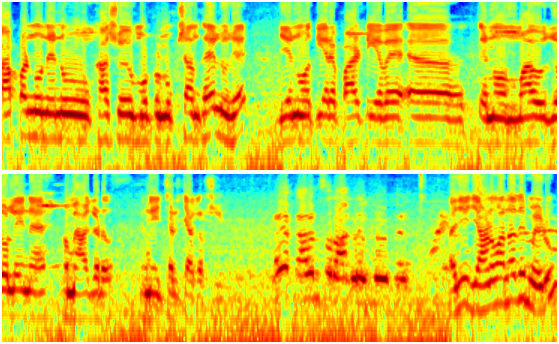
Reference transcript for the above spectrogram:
કાપડનું ને એનું ખાસું એવું મોટું નુકસાન થયેલું છે. જેનું અત્યારે પાર્ટી હવે તેનો માવજો લઈને અમે આગળ એની ચર્ચા કરશું. હજી જાણવા નથી મળ્યું.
